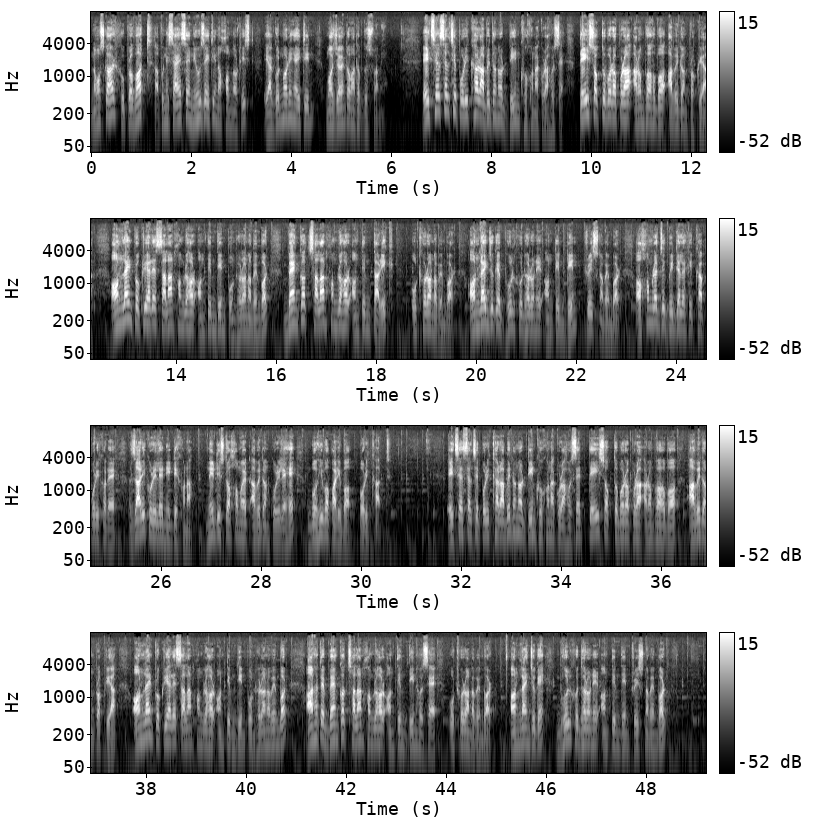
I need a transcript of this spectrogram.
নমস্কাৰ সুপ্ৰভাত। আপুনি চাই আছে news eighteen Assam north east এয়া গুড মৰ্ণিং এইটিন মই Jayanta Madhab Goswami. H S L C পৰীক্ষাৰ আবেদনৰ দিন ঘোষণা কৰা হৈছে। তেইছ অক্টোবৰৰ পৰা আৰম্ভ হ'ব আবেদন প্ৰক্ৰিয়া। অনলাইন প্ৰক্ৰিয়াৰে চালান সংগ্ৰহৰ অন্তিম দিন পোন্ধৰ নৱেম্বৰ। বেংকত চালান সংগ্ৰহৰ অন্তিম তাৰিখ ওঠৰ নৱেম্বৰ। অনলাইনযোগে ভুল শুধৰণিৰ অন্তিম দিন ত্ৰিছ নৱেম্বৰ। অসম ৰাজ্যিক বিদ্যালয় শিক্ষা পৰিষদে জাৰি কৰিলে নিৰ্দেশনা। নিৰ্দিষ্ট সময়ত আবেদন কৰিলেহে বহিব পাৰিব পৰীক্ষাত। এইচ এছ এল চি পৰীক্ষাৰ আবেদনৰ দিন ঘোষণা কৰা হৈছে। তেইছ অক্টোবৰৰ পৰা আৰম্ভ হ'ব আবেদন প্ৰক্ৰিয়া। অনলাইন প্ৰক্ৰিয়াৰে চালান সংগ্ৰহৰ অন্তিম দিন পোন্ধৰ নৱেম্বৰ। আনহাতে বেংকত চালান সংগ্ৰহৰ অন্তিম দিন হৈছে ওঠৰ নৱেম্বৰ। অনলাইনযোগে ভুল শুধৰণিৰ অন্তিম দিন ত্ৰিছ নৱেম্বৰ।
